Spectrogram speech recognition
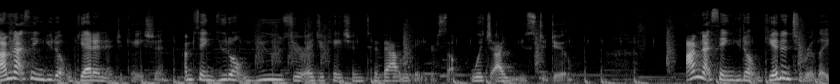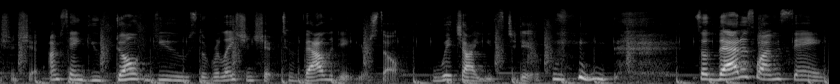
I'm not saying you don't get an education. I'm saying you don't use your education to validate yourself, which I used to do. I'm not saying you don't get into relationship. I'm saying you don't use the relationship to validate yourself, which I used to do. so that is why I'm saying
